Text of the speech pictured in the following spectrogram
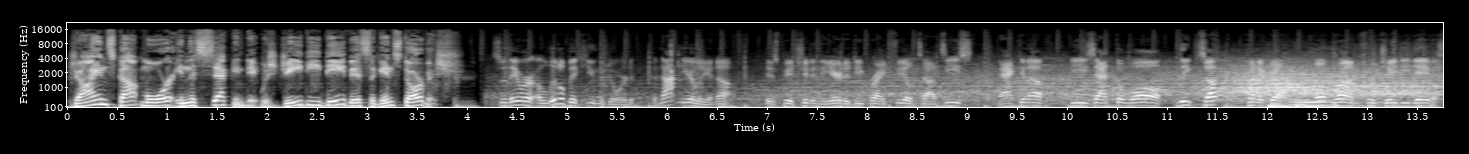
Giants got more in the second. It was J.D. Davis against Darvish. So they were a little bit humidored, but not nearly enough. His pitch hit in the air to deep right field. Tatis backing up. He's at the wall. Leaps up. Gonna go. Home run for J.D. Davis.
